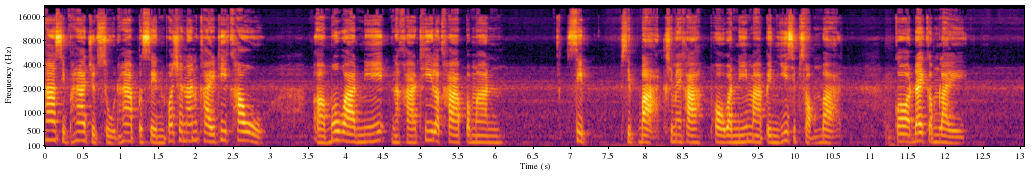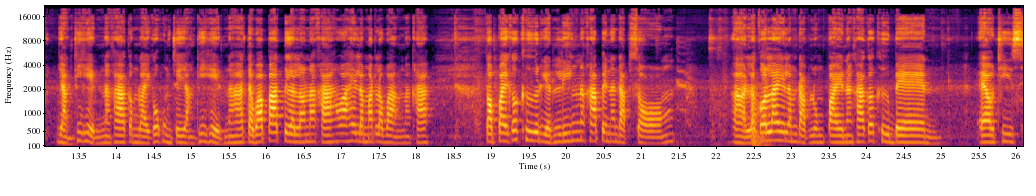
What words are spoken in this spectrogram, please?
55.05%เพราะฉะนั้นใครที่เข้าเมื่อวานนี้นะคะที่ราคาประมาณ 10 10 บาทใช่ไหมคะ พอวันนี้มาเป็น 22 บาท ก็ได้กำไรอย่างที่เห็นนะคะกำไรก็คงจะอย่างที่เห็นนะคะแต่ว่าป้าเตือนแล้วนะคะว่าให้ระมัดระวังนะคะ ต่อไปก็คือเหรียญลิงก์นะคะเป็นอันดับ2อ่าแล้วก็ไล่ลำดับลงไปนะคะก็คือแบรนด์ LTC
